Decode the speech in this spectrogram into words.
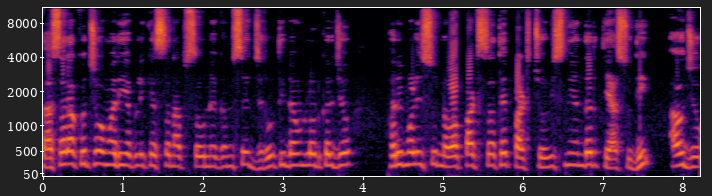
તો આશા રાખું છું અમારી એપ્લિકેશન આપ સૌને ગમશે. જરૂરથી ડાઉનલોડ કરજો. ફરી મળીશું નવા પાઠ સાથે. પાઠ ચોવીસની અંદર. ત્યાં સુધી આવજો.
